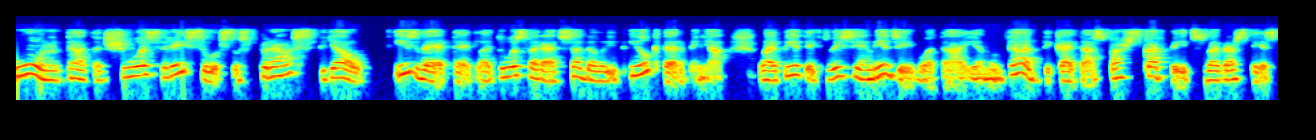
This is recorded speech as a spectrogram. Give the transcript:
Un tātad šos resursus prast jau izvērtēt, lai tos varētu sadalīt ilgtermiņā, lai pietiktu visiem iedzīvotājiem, un tad tikai tās pašas kartītes var rasties,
